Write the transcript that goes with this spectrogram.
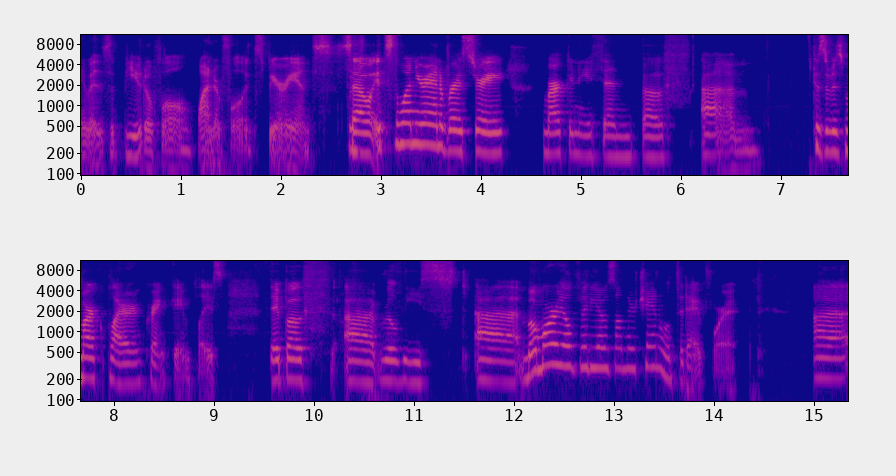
It was a beautiful, wonderful experience. So it's the one year anniversary. Mark and Ethan both, um, because it was Markiplier and Crank Gameplays, they both uh, released uh, memorial videos on their channel today for it. Uh,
